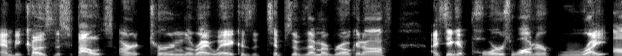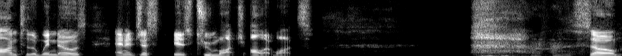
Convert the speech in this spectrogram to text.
And because the spouts aren't turned the right way, because the tips of them are broken off, I think it pours water right onto the windows and it just is too much all at once. So,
